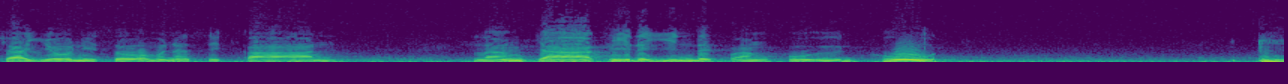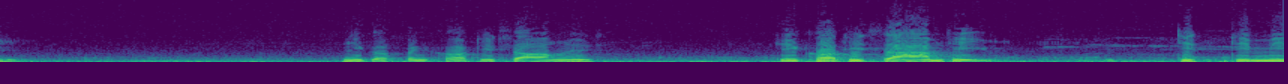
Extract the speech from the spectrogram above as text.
ใช้โยนิโสมนสิการ หลังจากที่ได้ยินได้ฟังผู้อื่นพูด นี่ก็เป็นข้อที่สองที่ข้อที่สามที่ที่ที่มี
